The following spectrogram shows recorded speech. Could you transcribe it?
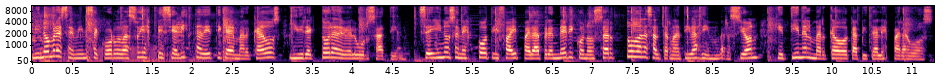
Mi nombre es Emilce Córdoba, soy especialista de ética de mercados y directora de Bell Bursátil. Seguinos en Spotify para aprender y conocer todas las alternativas de inversión que tiene el mercado de capitales para vos.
